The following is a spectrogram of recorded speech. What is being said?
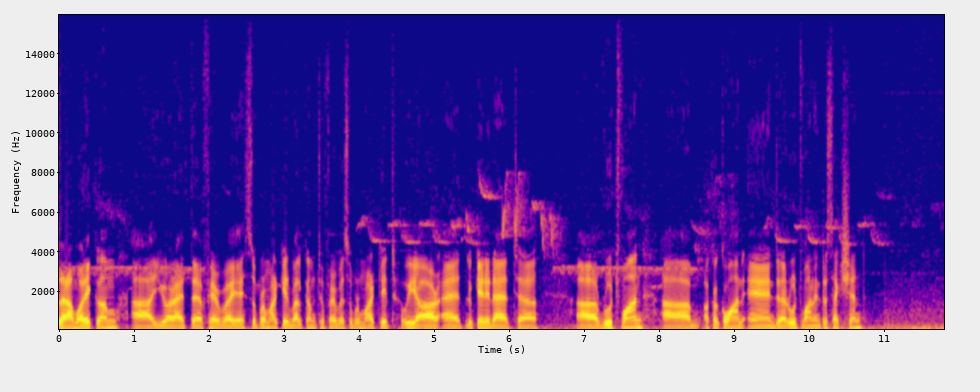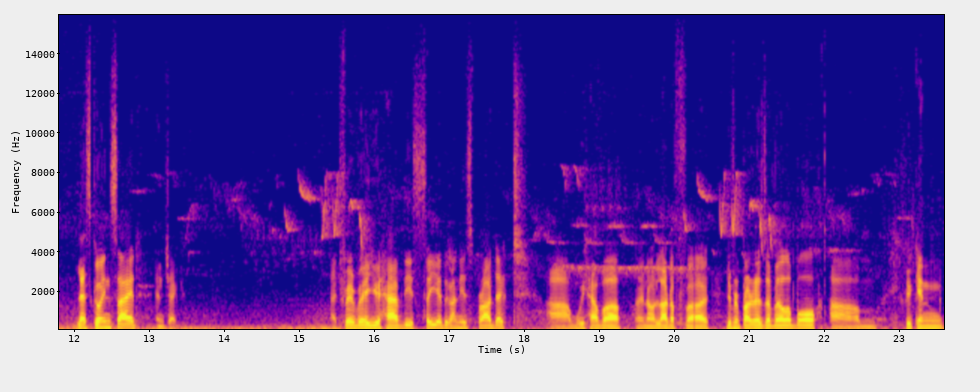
Assalamu alaikum. Uh, you are at the Fairway Supermarket. Welcome to Fairway Supermarket. We are at located at uh, uh, Route 1, um, Occoquan and uh, Route 1 intersection. Let's go inside and check. At Fairway, you have this Sayyid Ghani's product. Um, we have a you know lot of uh, different products available. Um, you can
